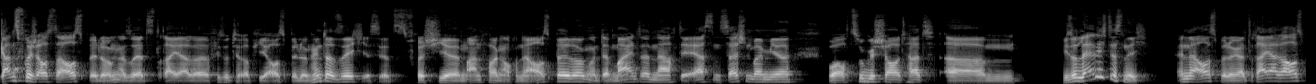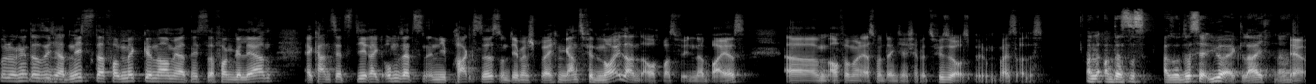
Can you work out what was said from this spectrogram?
Ganz frisch aus der Ausbildung, also jetzt drei Jahre Physiotherapie-Ausbildung hinter sich, ist jetzt frisch hier im Anfang auch in der Ausbildung und der meinte nach der ersten Session bei mir, wo er auch zugeschaut hat, ähm, wieso lerne ich das nicht? In der Ausbildung. Er hat drei Jahre Ausbildung hinter sich, er hat nichts davon mitgenommen, er hat nichts davon gelernt. Er kann es jetzt direkt umsetzen in die Praxis und dementsprechend ganz viel Neuland auch, was für ihn dabei ist. Ähm, auch wenn man erstmal denkt, ja, ich habe jetzt Physioausbildung, weiß alles. Und, und das ist, also das ist ja überall gleich, ne? Ja.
